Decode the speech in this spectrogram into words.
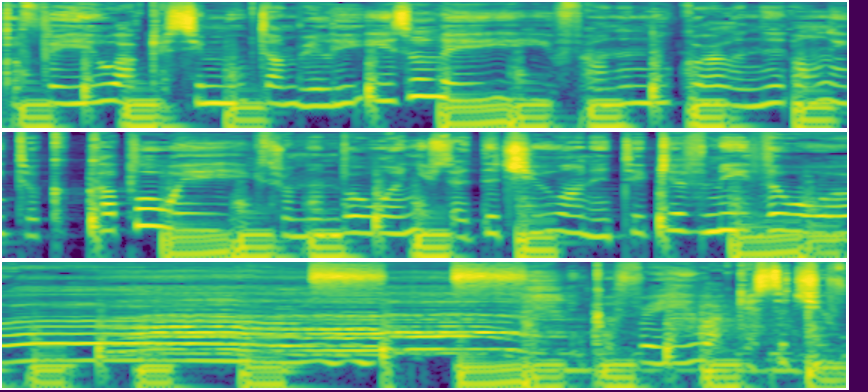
Good for you, I guess you moved on really easily. You found a new girl and it only took a couple weeks. Remember when you said that you wanted to give me the world? And Good for you, I guess that been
